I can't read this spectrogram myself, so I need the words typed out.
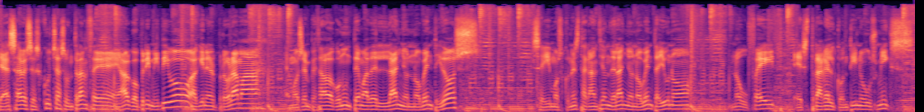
Ya sabes, escuchas un trance algo primitivo aquí en el programa. Hemos empezado con un tema del año 92. Seguimos con esta canción del año 91, No Fate, Struggle Continuous Mix.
